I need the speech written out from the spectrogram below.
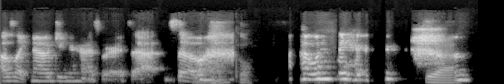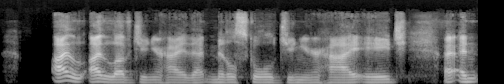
I was like, no, junior high is where it's at. So cool. I went there. yeah i i love junior high that middle school junior high age. And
